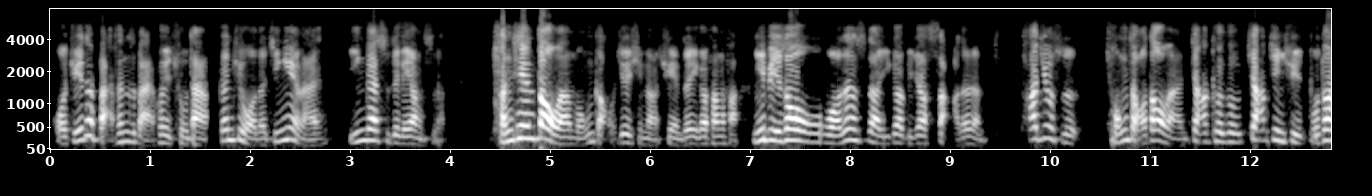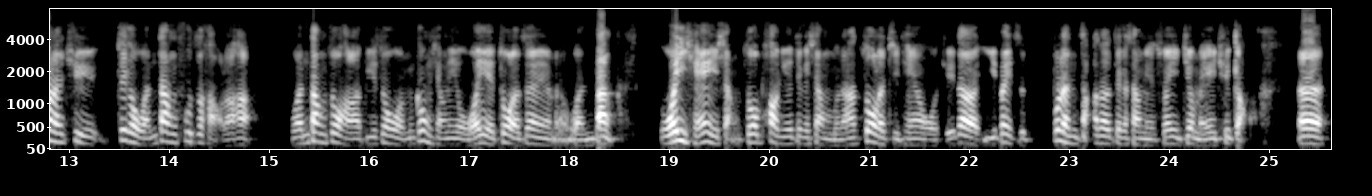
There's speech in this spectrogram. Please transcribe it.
我觉得百分之百会出单。根据我的经验来。应该是这个样子的，成天到晚猛搞就行了。选择一个方法，你比如说我认识的一个比较傻的人，他就是从早到晚加 QQ 加进去，不断的去这个文档复制好了哈，文档做好了。比如说我们共享里，我也做了这样的文档。我以前也想做泡妞这个项目，然后做了几天，我觉得一辈子不能砸到这个上面，所以就没有去搞。呃，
